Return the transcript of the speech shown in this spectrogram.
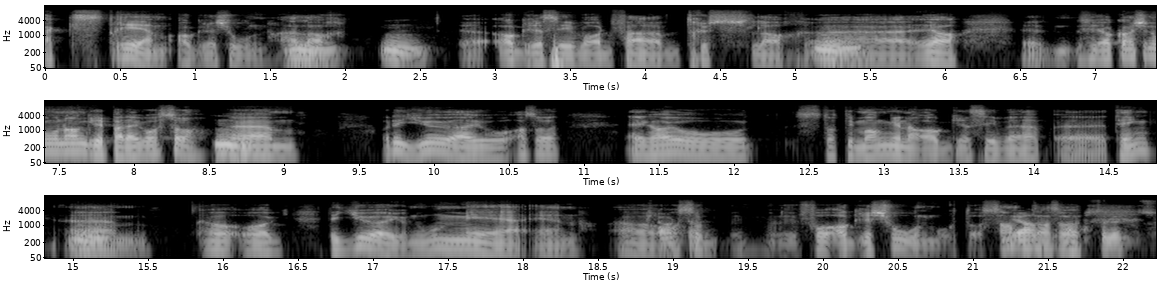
ekstrem aggresjon eller Mm. aggressiv atferd, trusler. Ja, ja, kanskje noen angriper deg også. Um, og det gjør jo Altså, jeg har jo stått i mange aggressive ting. Um, og, og, det gjør jo noe med en å få aggresjon mot oss. sant? Ja, altså, absolutt.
